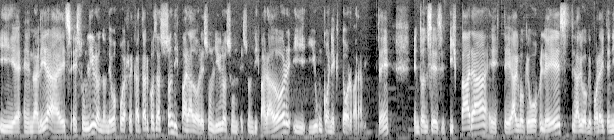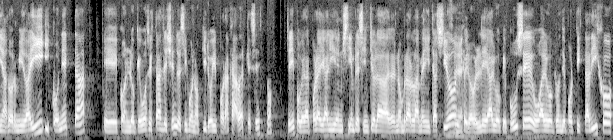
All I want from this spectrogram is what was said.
y eh, en realidad es, es, un libro en donde vos puedes rescatar cosas, son disparadores, un libro es un, es un disparador y, un conector para mí. Entonces dispara este, algo que vos lees, algo que por ahí tenías dormido ahí y conecta eh, con lo que vos estás leyendo y decís, bueno, quiero ir por acá, a ver qué es esto. ¿Sí? Porque por ahí alguien siempre sintió la, nombrar la meditación, pero lee algo que puse o algo que un deportista dijo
